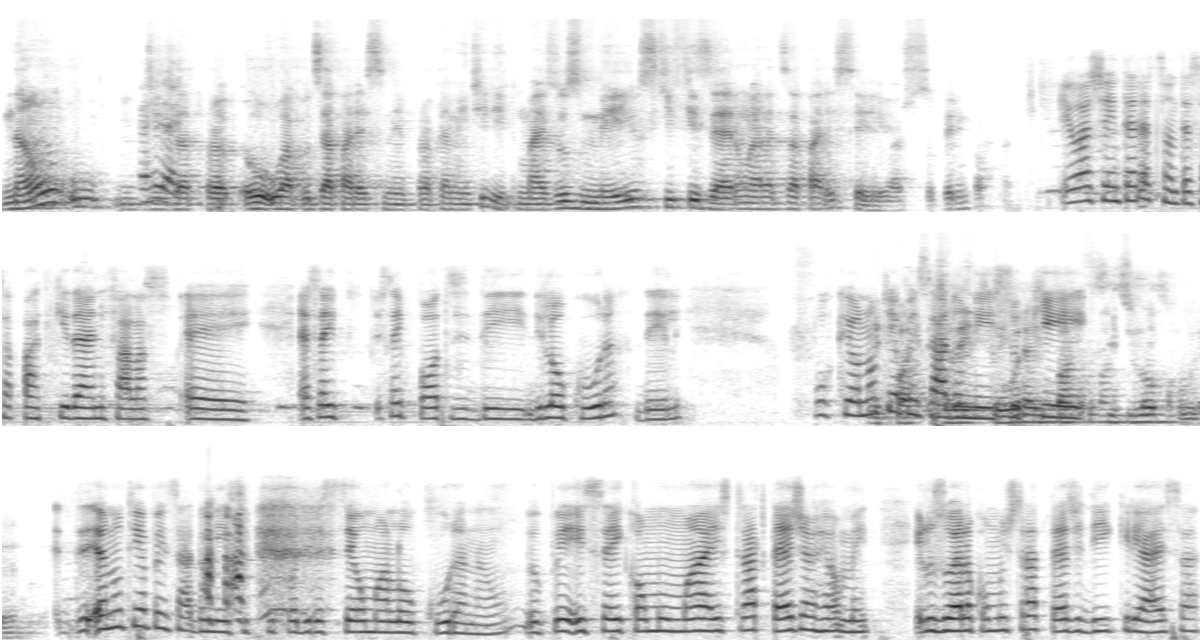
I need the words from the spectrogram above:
Não o, desapro- o- o desaparecimento propriamente dito, mas os meios que fizeram ela desaparecer. Eu acho super importante. Eu achei interessante essa parte que Dani fala, é, essa, essa hipótese de, de loucura dele, porque eu não tinha Hipótese pensado nisso, que de loucura. eu não tinha pensado nisso, que poderia ser uma loucura, não. Eu pensei como uma estratégia realmente. Ele usou ela como estratégia de criar essa,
